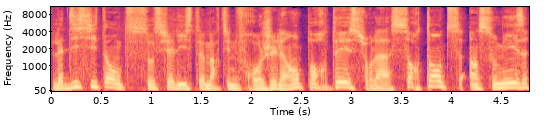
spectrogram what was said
La dissidente socialiste Martine Froger l'a emporté sur la sortante insoumise.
